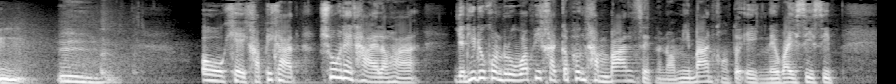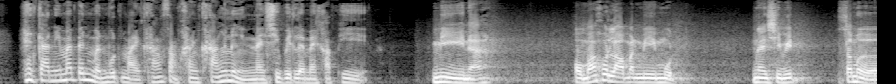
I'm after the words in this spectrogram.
อืม อืม โอเคครับพี่คัทช่วงท้ายๆแล้วฮะอย่างที่ทุกคนรู้ว่าพี่คัทก็เพิ่งทำบ้านเสร็จนะเนาะมีบ้านของตัวเองในวัยสี่สิบ เหตุการณ์นี้มันเป็นเหมือนหมุดหมายครั้งสำคัญครั้งหนึ่งในชีวิตเลยไหมครับ พี่ มีนะ ผมว่าคนเรามันมีหมุดในชีวิตเสมอ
